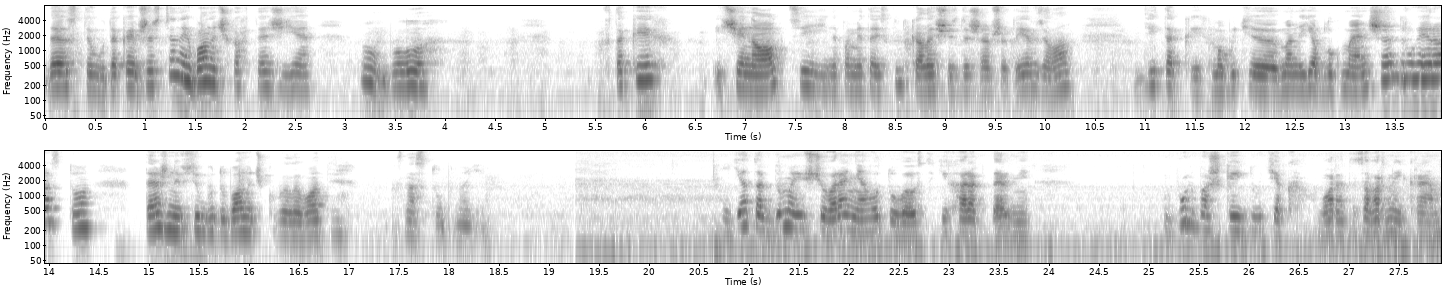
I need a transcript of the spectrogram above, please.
ДСТУ. Таке в жерстяних баночках теж є. Ну, було в таких і ще на акції, не пам'ятаю скільки, але щось дешевше, то я взяла дві таких. Мабуть, е, в мене яблук менше другий раз, то теж не всю буду баночку виливати з наступної. Я так думаю, що варення готове. Ось такі характерні бульбашки йдуть, як варити заварний крем.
